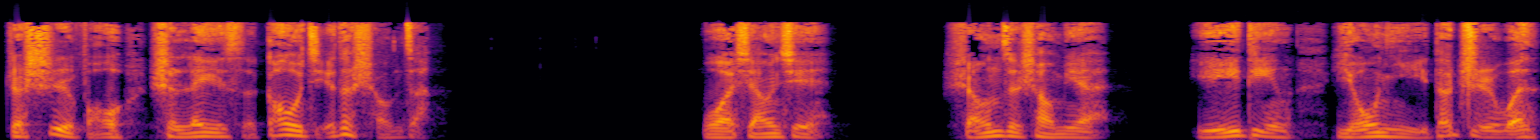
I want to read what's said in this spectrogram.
这是否是勒死高杰的绳子。我相信，绳子上面一定有你的指纹。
